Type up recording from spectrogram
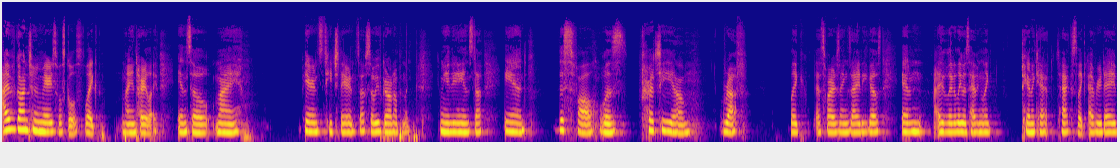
I've gone to Marysville schools like my entire life. And so my parents teach there and stuff, so we've grown up in the community and stuff. And this fall was pretty um, rough, like as far as anxiety goes. And I literally was having like panic attacks like every day,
